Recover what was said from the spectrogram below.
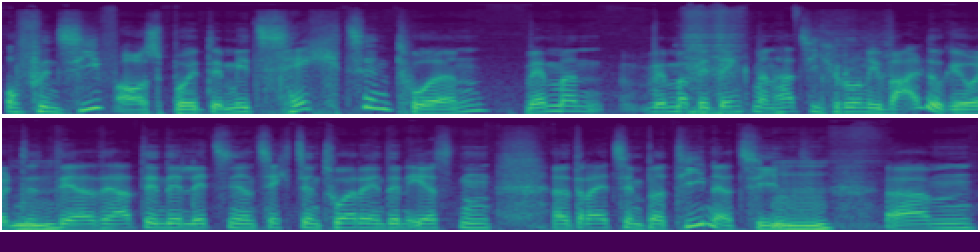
Offensivausbeute mit 16 Toren, wenn man, wenn man bedenkt, man hat sich Ronny Waldo geholt, der, der hat in den letzten Jahren 16 Tore in den ersten äh, 13 Partien erzielt. Ähm,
